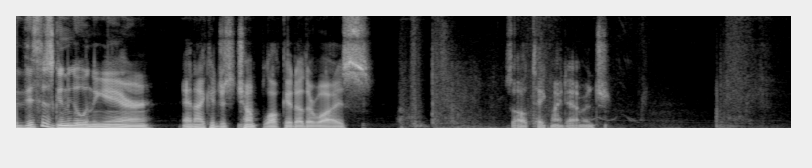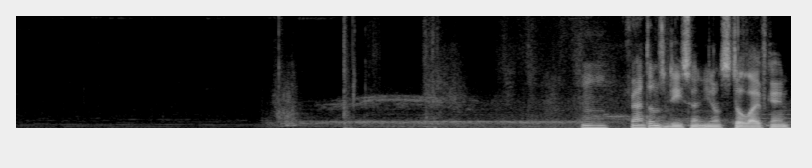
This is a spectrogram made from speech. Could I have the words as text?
This is going to go in the air, and I could just chump block it otherwise. So I'll take my damage. Hmm, Phantom's decent, you know, it's still life gain.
